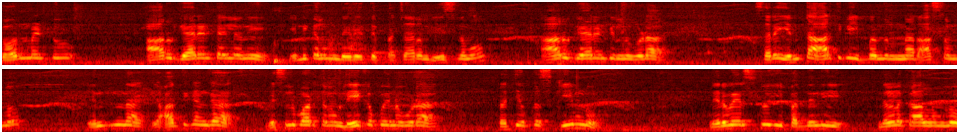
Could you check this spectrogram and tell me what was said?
గవర్నమెంటు ఆరు గ్యారంటీలని ఎన్నికల ముందు ఏదైతే ప్రచారం చేసినామో ఆరు గ్యారంటీలను కూడా సరే ఎంత ఆర్థిక ఇబ్బందులు ఉన్నా రాష్ట్రంలో ఎంత ఆర్థికంగా వెసులుబాటుతనం లేకపోయినా కూడా ప్రతి ఒక్క స్కీమ్ను నెరవేరుస్తూ ఈ పద్దెనిమిది నెలల కాలంలో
